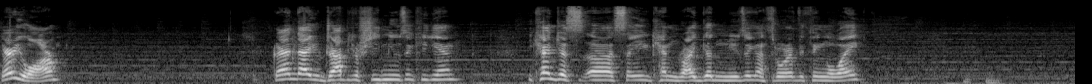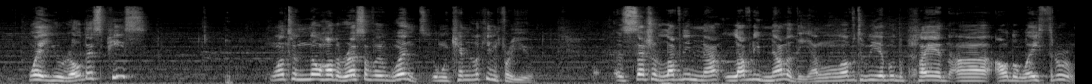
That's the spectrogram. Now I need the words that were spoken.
There you are. Granddad, you drop your sheet music again? You can't just uh, say you can write good music and throw everything away. Wait, you wrote this piece? Want to know how the rest of it went when we came looking for you. it's such a lovely, mel lovely melody. I love to be able to play it uh, all the way through.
